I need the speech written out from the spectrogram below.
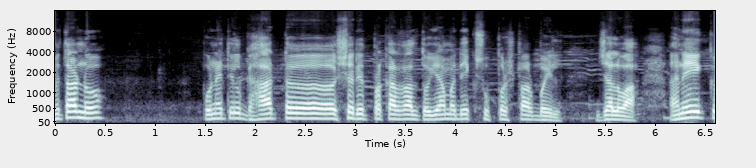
मित्रांनो पुण्यातील घाट शर्यत प्रकार चालतो. यामध्ये एक सुपरस्टार बैल जलवा अनेक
